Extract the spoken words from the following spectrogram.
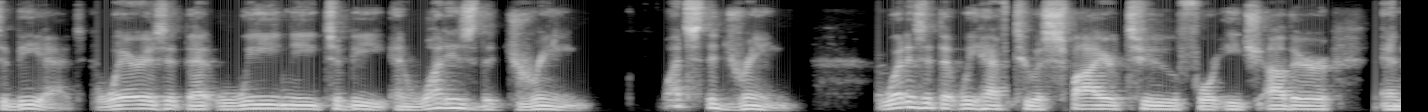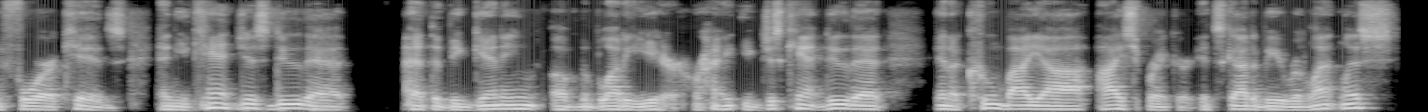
to be at? Where is it that we need to be? And what is the dream? What's the dream? What is it that we have to aspire to for each other and for our kids? And you can't just do that at the beginning of the bloody year, right? You just can't do that in a kumbaya icebreaker. It's got to be relentless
